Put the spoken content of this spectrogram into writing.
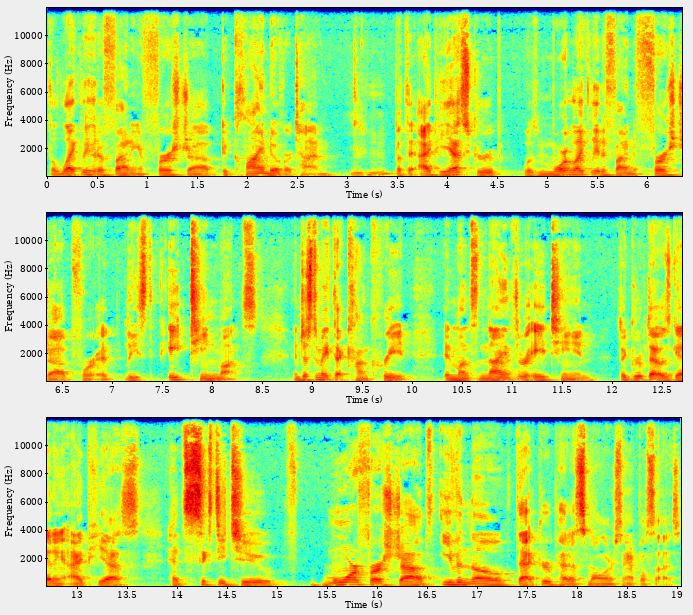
the likelihood of finding a first job declined over time, mm-hmm. but the IPS group was more likely to find a first job for at least 18 months. And just to make that concrete, in months 9 through 18, the group that was getting IPS had 62 more first jobs, even though that group had a smaller sample size.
